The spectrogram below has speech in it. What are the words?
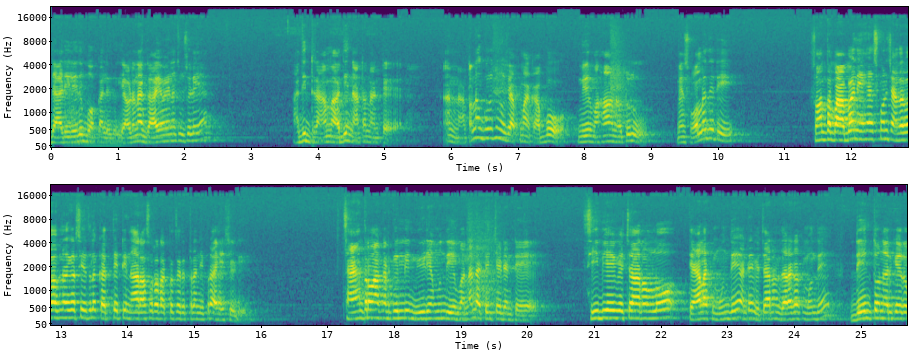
దాడి లేదు బొక్క లేదు. ఎవడన్నా గాయమైనా చూసాడయ్యా అది డ్రామా అది నటన అంటే. ఆ నటన గురించి నువ్వు చెప్పమాక అబ్బో మీరు మహానటులు. మేము చూడలేదేటి? సొంత బాబాయ్ వేసేసుకొని చంద్రబాబు నాయుడు గారి చేతిలో కత్తెట్టి నారాసుర రక్త చరిత్ర అని చెప్పి రాసేసాడు. సాయంత్రం అక్కడికి వెళ్ళి మీడియా ముందు ఏమన్నా నటించాడంటే సిబిఐ విచారణలో తేలక ముందే అంటే విచారణ జరగక ముందే దేంతో నరికారో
